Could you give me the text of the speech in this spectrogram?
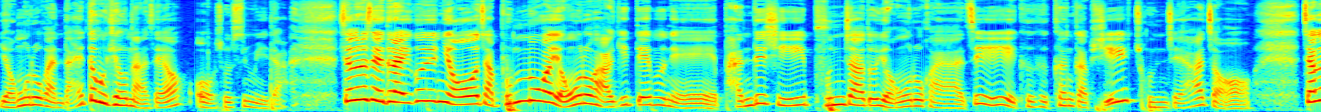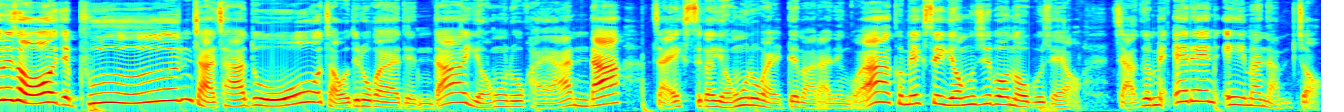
0으로 간다 했던 거 기억나세요? 어, 좋습니다. 자, 그래서 얘들아 이거는요. 자, 분모가 0으로 가기 때문에 반드시 분자도 0으로 가야지 그 극한값이 존재하죠. 자, 그래서 이제 분, 자, 자도 자, 어디로 가야 된다? 0으로 가야 한다. 자, x가 0으로 갈 때 말하는 거야. 그럼 x에 0 집어넣어 보세요. 자, 그러면 lnA만 남죠.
